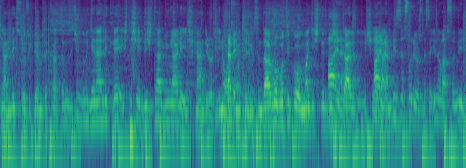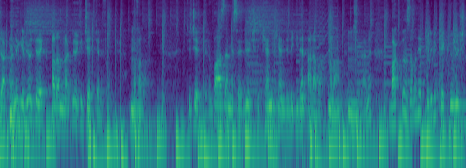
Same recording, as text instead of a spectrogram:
kendi sözlüklerimize kattığımız için bunu genellikle işte şey dijital dünya ile ilişkilendiriyoruz inovasyon Tabii. kelimesini. Daha robotik olmak, işte dijital şeyler. Aynen biz de soruyoruz mesela inovasyon deyince aklına ne geliyor? Direkt adamlar diyor ki cep telefonu diyor kafadan. İşte cep telefonu. Bazen mesela diyor ki işte kendi kendine giden araba falan diyor mesela. Baktığın zaman hep böyle bir teknoloji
